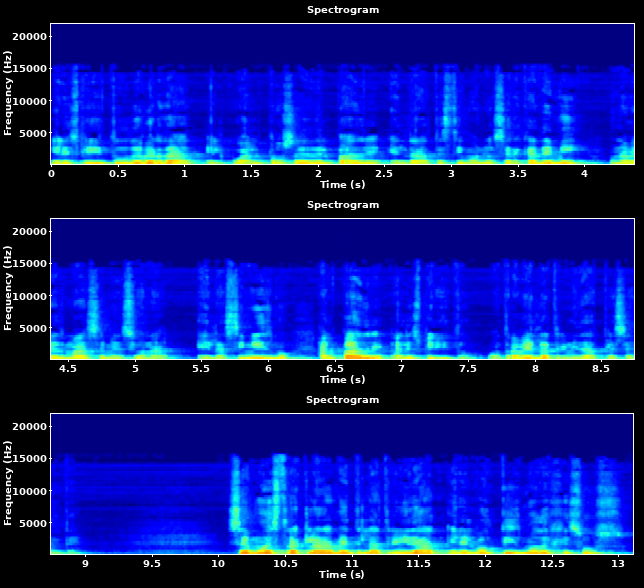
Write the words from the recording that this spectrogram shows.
el Espíritu de verdad, el cual procede del Padre, él dará testimonio acerca de mí. Una vez más se menciona él a sí mismo, al Padre, al Espíritu. Otra vez la Trinidad presente. Se muestra claramente la Trinidad en el bautismo de Jesús.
